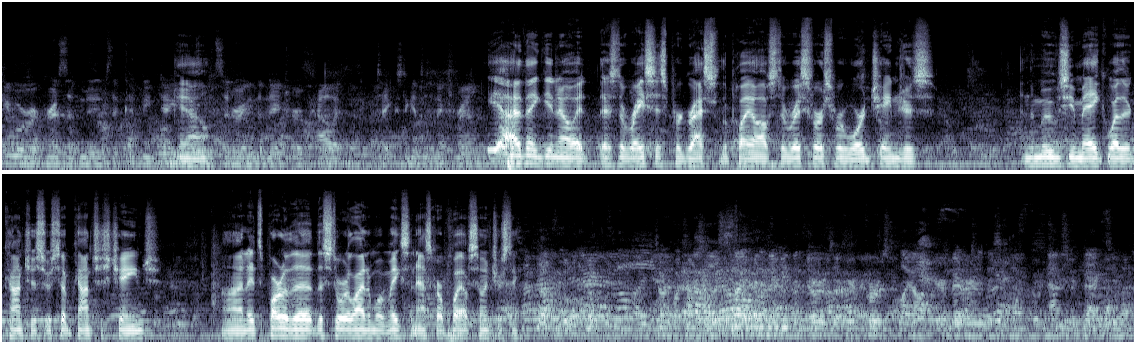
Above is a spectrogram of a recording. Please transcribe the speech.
fewer aggressive moves that could be dangerous Yeah. considering the nature of how it takes to get to the next round? Yeah, I think you know, it, as the races progress through the playoffs, the risk versus reward changes, and the moves you make, whether conscious or subconscious, change. Uh, and it's part of the, the storyline of what makes the NASCAR playoffs so interesting. Talking about kind of the excitement, maybe the nerves of your first playoff. You're better at this point, but now you're back to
